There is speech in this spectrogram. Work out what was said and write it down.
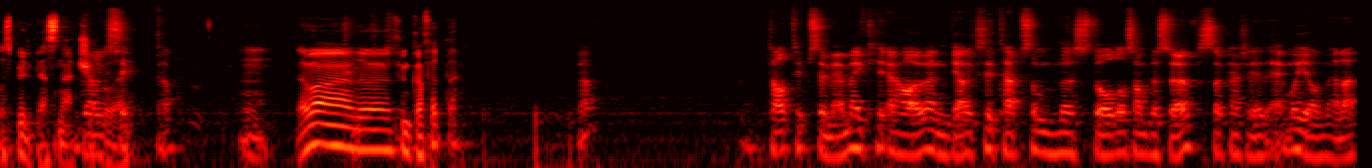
Da spilte jeg Snatcher på det. Ja. Det, var- det funka fett, det. ja. Ta tipset med meg. Jeg har jo en Galaxy Tab som står og samler søv, så kanskje det er det jeg må gjøre med det.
